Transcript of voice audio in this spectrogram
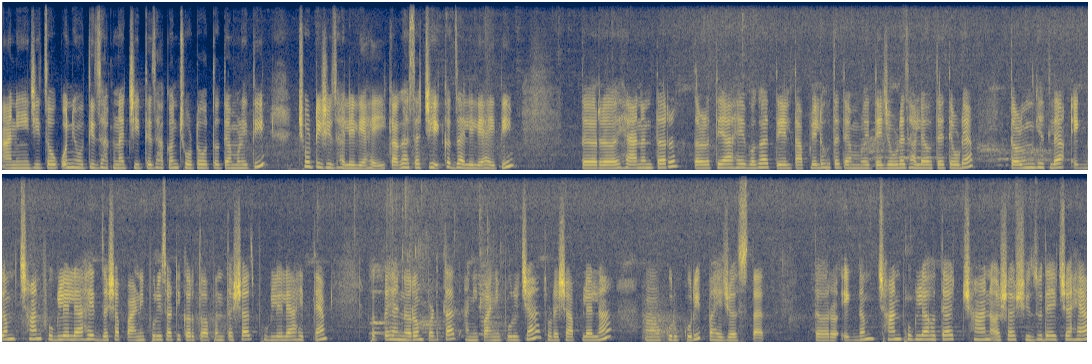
आणि जी चौकोनी होती झाकणाची ते झाकण छोटं होतं त्यामुळे ती छोटीशी झालेली आहे. एका घासाची एकच झालेली आहे ती. तर ह्यानंतर तळते आहे बघा तेल तापलेलं होतं त्यामुळे ते जेवढ्या झाल्या होत्या तेवढ्या तळून घेतल्या. एकदम छान फुगलेल्या आहेत. जशा पाणीपुरीसाठी करतो आपण तशाच फुगलेल्या आहेत त्या. फक्त ह्या नरम पडतात आणि पाणीपुरीच्या थोड्याशा आपल्याला कुरकुरीत पाहिजे असतात. तर एकदम छान फुगल्या होत्या छान अशा शिजू द्यायच्या ह्या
